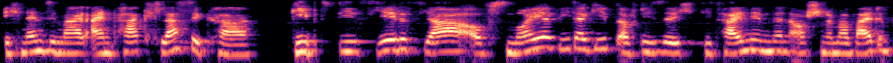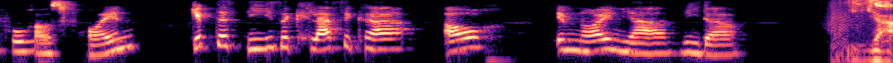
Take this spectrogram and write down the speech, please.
ich nenne sie mal, ein paar Klassiker gibt, die es jedes Jahr aufs Neue wieder gibt, auf die sich die Teilnehmenden auch schon immer weit im Voraus freuen. Gibt es diese Klassiker auch im neuen Jahr wieder? Ja,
